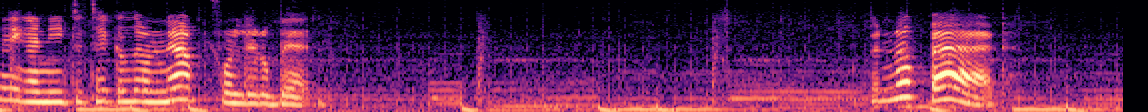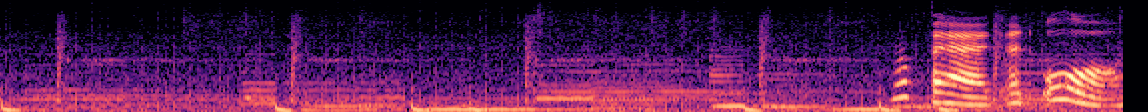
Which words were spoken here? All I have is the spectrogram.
I think I need to take a little nap for a little bit. But not bad. Not bad at all.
